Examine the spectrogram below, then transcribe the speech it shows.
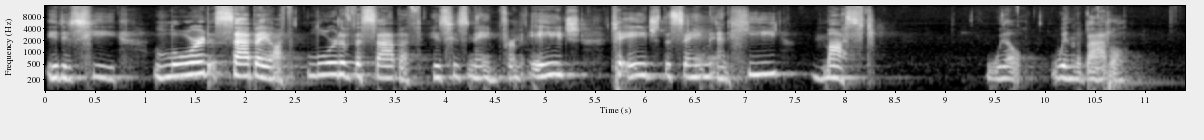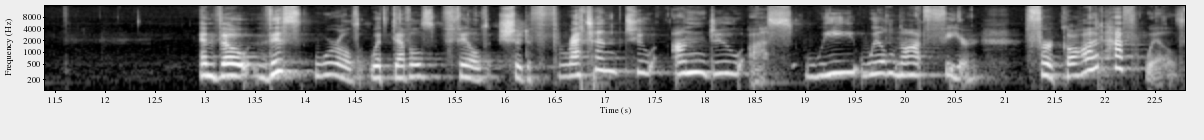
It is He. Lord Sabaoth, Lord of the Sabbath, is His name, from age to age the same, and He must, will win the battle. And though this world with devils filled should threaten to undo us, we will not fear, for God hath willed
